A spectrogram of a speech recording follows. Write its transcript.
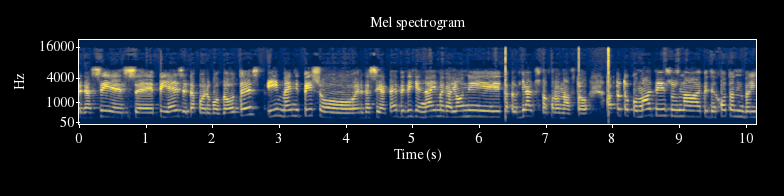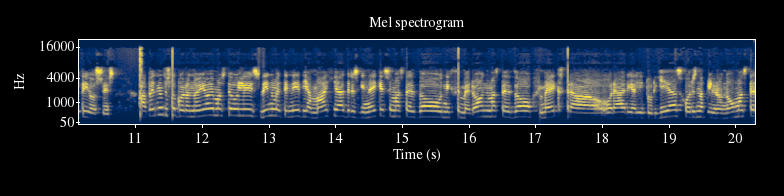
εργασίες ε, πιέζεται από εργοδότες ή μένει πίσω εργασιακά επειδή γεννάει ή μεγαλώνει τα παιδιά του στον χρόνο αυτό. Αυτό το κομμάτι ίσως να επιδεχόταν βελτίωσης. Απέναντι στον κορονοϊό είμαστε όλοι, δίνουμε την ίδια μάχη, άντρες, γυναίκες. Είμαστε εδώ νυχθημερών, είμαστε εδώ με έξτρα ωράρια λειτουργίας, χωρίς να πληρωνόμαστε,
